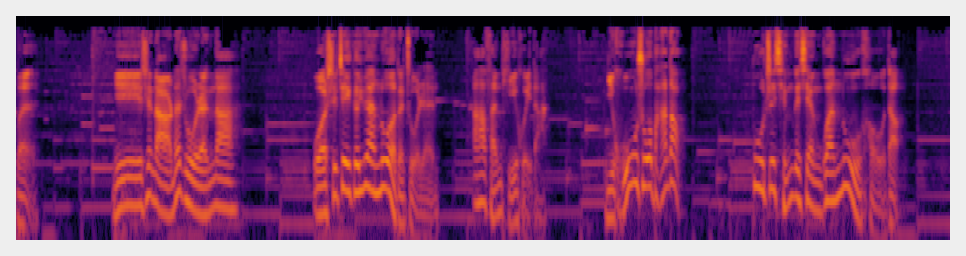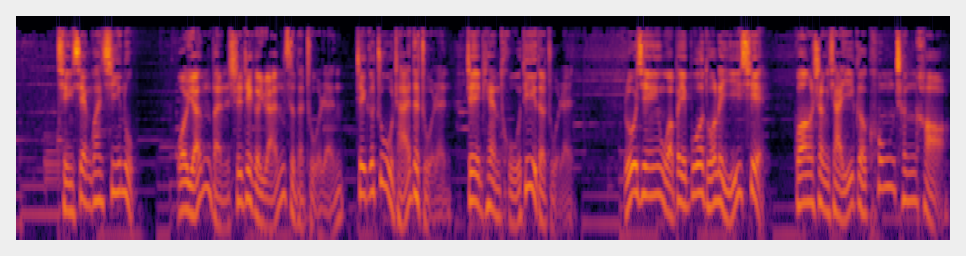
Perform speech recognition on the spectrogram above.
问：你是哪儿的主人呢？我是这个院落的主人。”阿凡提回答：“你胡说八道！”不知情的县官怒吼道：“请县官息怒！我原本是这个园子的主人，这个住宅的主人，这片土地的主人。如今我被剥夺了一切，光剩下一个空称号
